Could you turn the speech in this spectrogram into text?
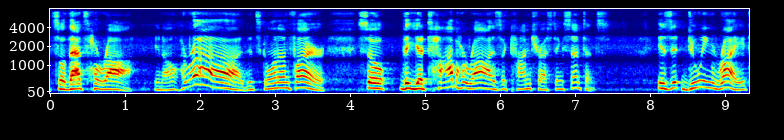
So that's hara, you know, hurrah, it's going on fire. So the yatab hara is a contrasting sentence. Is it doing right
